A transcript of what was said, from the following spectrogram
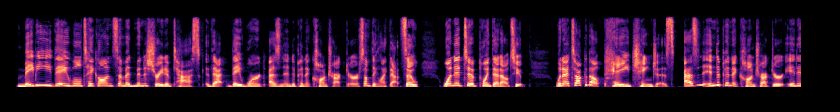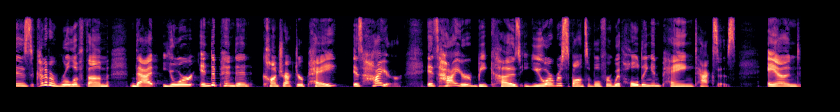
maybe they will take on some administrative task that they weren't as an independent contractor or something like that. So wanted to point that out too. When I talk about pay changes, as an independent contractor, it is kind of a rule of thumb that your independent contractor pay is higher. It's higher because you are responsible for withholding and paying taxes. And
